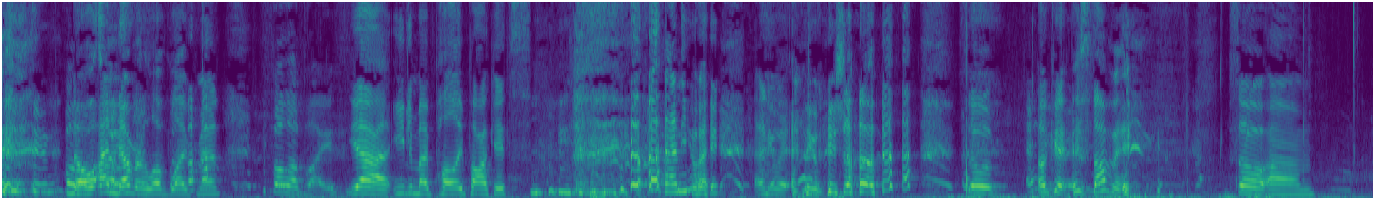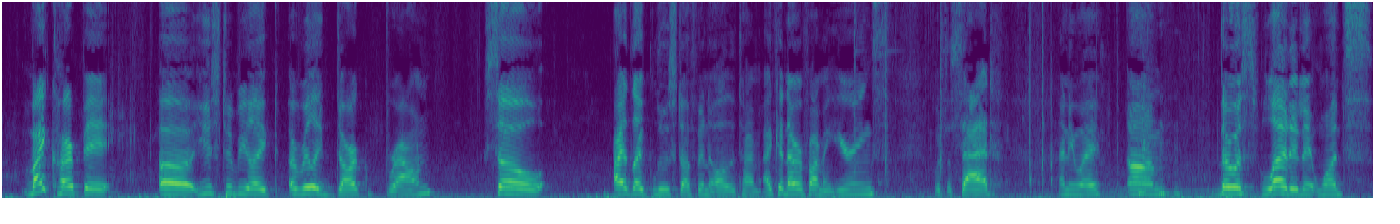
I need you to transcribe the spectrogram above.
no, I never loved life, man. Full of life. Yeah, eating my Polly Pockets. anyway, anyway, anyway, shut up. so, okay, stop it. So, um, my carpet, uh, used to be like a really dark brown. So, I'd like lose stuff in it all the time. I could never find my earrings, which is sad. Anyway, um, there was lead in it once,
